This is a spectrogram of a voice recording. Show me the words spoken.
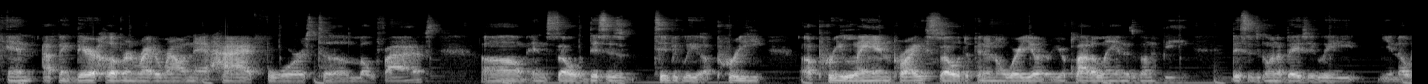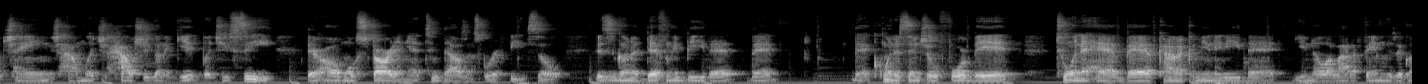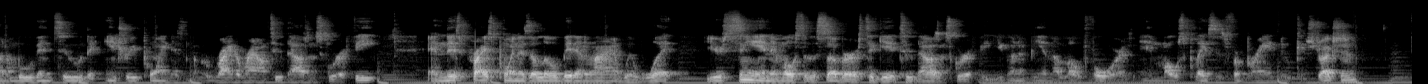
and I think they're hovering right around that high fours to low fives. Um, and so this is typically a pre a pre land price. So depending on where your your plot of land is going to be, this is going to basically you know change how much house you're going to get. But you see, they're almost starting at 2,000 square feet. So this is going to definitely be that that that quintessential four bed two and a half bath kind of community that you know a lot of families are going to move into the entry point is right around 2000 square feet and this price point is a little bit in line with what you're seeing in most of the suburbs to get 2000 square feet you're going to be in the low fours in most places for brand new construction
